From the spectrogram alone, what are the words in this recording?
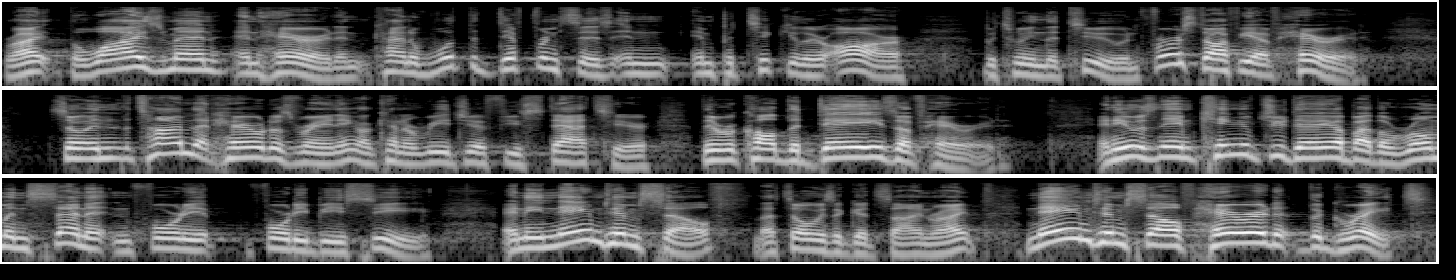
right? The wise men and Herod, and kind of what the differences in, in particular are between the two. And first off, you have Herod. So, in the time that Herod was reigning, I'll kind of read you a few stats here. They were called the days of Herod. And he was named king of Judea by the Roman Senate in 40, 40 BC. And he named himself, that's always a good sign, right? Named himself Herod the Great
